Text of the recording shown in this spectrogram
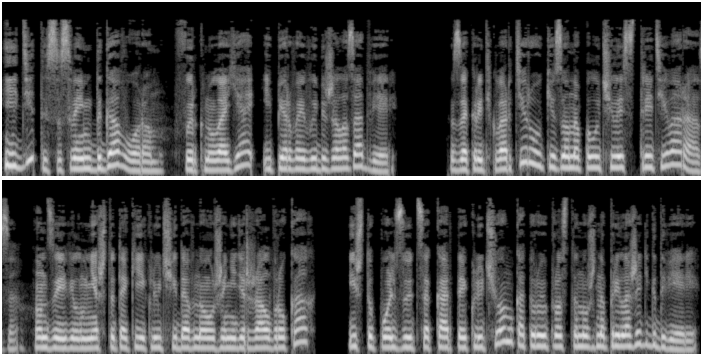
«Иди ты со своим договором», — фыркнула я и первой выбежала за дверь. Закрыть квартиру у Кизона получилось с третьего раза. Он заявил мне, что такие ключи давно уже не держал в руках и что пользуется картой-ключом, которую просто нужно приложить к двери.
